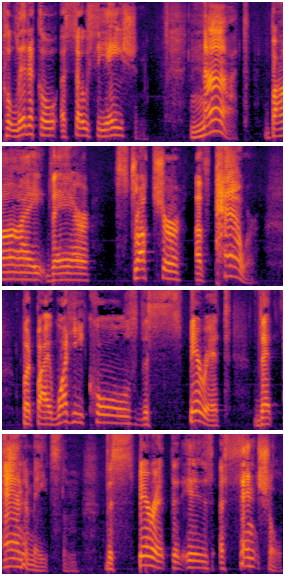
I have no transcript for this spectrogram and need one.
political association, not by their structure of power, but by what he calls the spirit that animates them, the spirit that is essential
